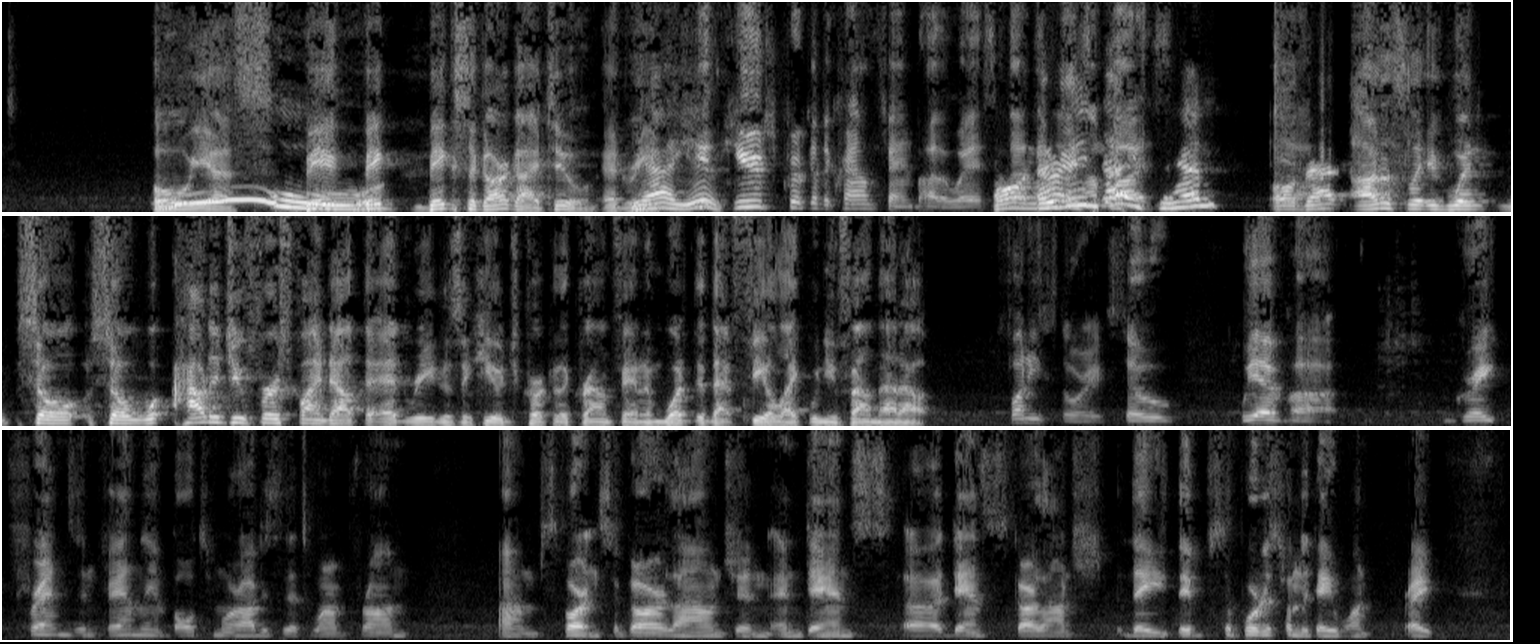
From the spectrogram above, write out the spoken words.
oh yes. Ooh. Big big big cigar guy too, Ed Reed. Yeah, he is. Huge Crook of the Crown fan, by the way. Oh, that's- nice. Nice, man. Oh, that honestly, when so so, how did you first find out that Ed Reed was a huge Crook of the Crown fan, and what did that feel like when you found that out? funny story. So we have uh, great friends and family in Baltimore. Obviously, that's where I'm from. Um, Spartan Cigar Lounge and and Dan's uh, Dan's Cigar Lounge. They they've supported us from the day one, right?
